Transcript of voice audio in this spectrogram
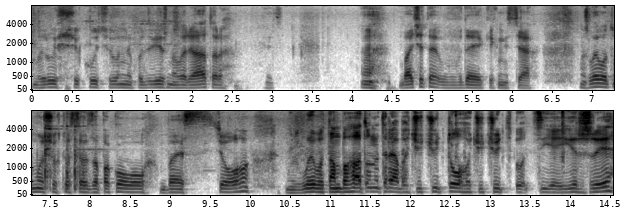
Беру щеку цю неподвіжну варіатора. Е, Бачите, в деяких місцях. Можливо, тому що хтось це запаковував без цього. Можливо, там багато не треба. Чуть-чуть того, чуть-чуть цієї ржи.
